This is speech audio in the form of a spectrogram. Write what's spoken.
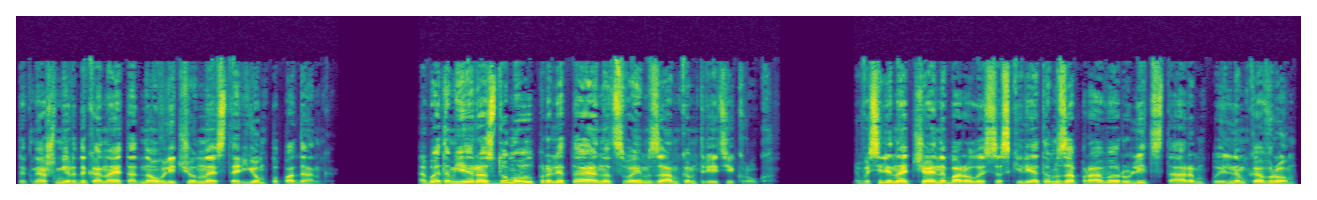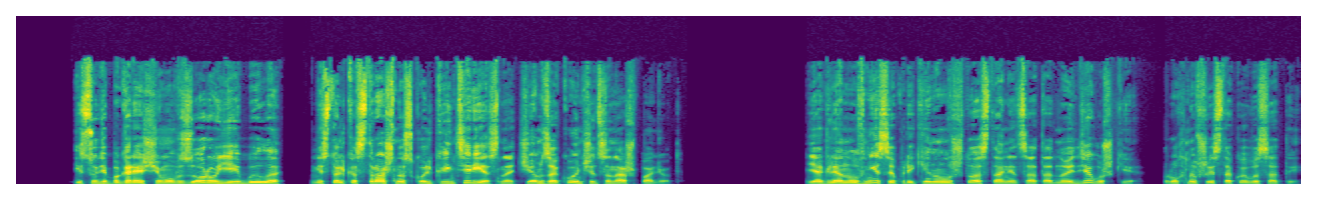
так наш мир доконает одна увлеченная старьем попаданка. Об этом я и раздумывал, пролетая над своим замком третий круг. Василина отчаянно боролась со скелетом за право рулить старым пыльным ковром, и, судя по горящему взору, ей было не столько страшно, сколько интересно, чем закончится наш полет. Я глянул вниз и прикинул, что останется от одной девушки, рухнувшей с такой высоты.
